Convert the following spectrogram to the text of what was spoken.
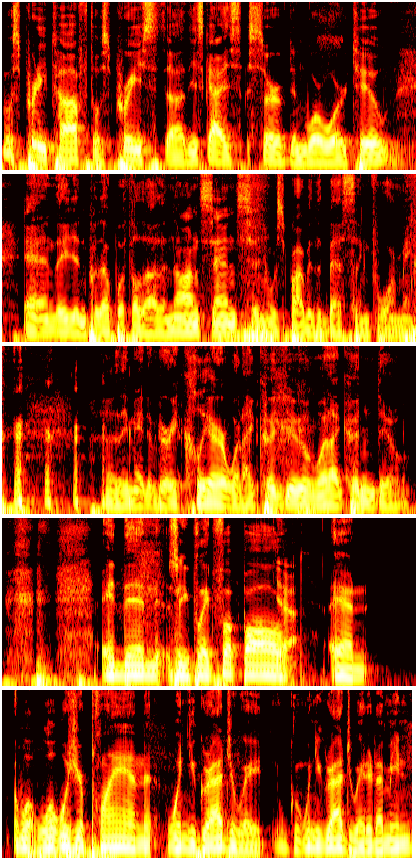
it was pretty tough. Those priests, uh, these guys served in World War II, and they didn't put up with a lot of nonsense, and it was probably the best thing for me. Uh, they made it very clear what I could do and what I couldn't do. And then, so you played football, yeah. and what what was your plan when you graduate? When you graduated, I mean,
